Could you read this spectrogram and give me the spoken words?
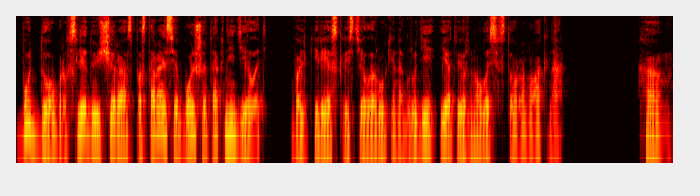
«Будь добр, в следующий раз постарайся больше так не делать». Валькирия скрестила руки на груди и отвернулась в сторону окна. «Хм,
